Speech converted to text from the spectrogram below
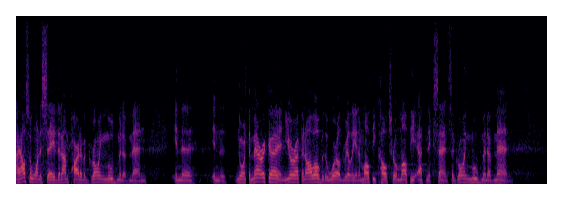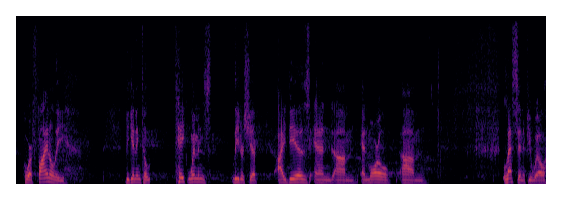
I also want to say that I'm part of a growing movement of men in the in the North America and Europe and all over the world, really, in a multicultural, multi-ethnic sense, a growing movement of men who are finally beginning to take women's leadership ideas and, um, and moral um, lesson, if you will,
